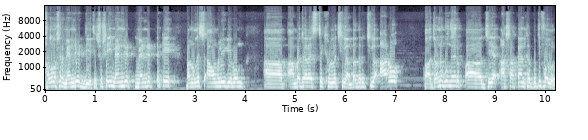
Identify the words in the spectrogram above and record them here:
ভালোবাসার ম্যান্ডেট দিয়েছে। তো সেই ম্যান্ডেট ম্যান্ডেটটাকে বাংলাদেশ আওয়ামী লীগ এবং আমরা যারা স্টেক হোল্ডার ছিলাম, তাদের ছিল আরও জনগণের যে আশা আকাঙ্ক্ষার প্রতিফলন,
